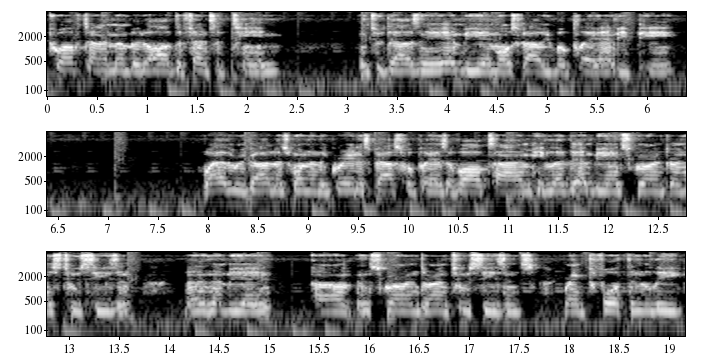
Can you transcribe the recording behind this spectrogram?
12-time member of the All-Defensive team, in 2008 NBA Most Valuable Player MVP. Widely regarded as one of the greatest basketball players of all time, he led the NBA in scoring during his two seasons and the NBA um, in scoring during two seasons, ranked fourth in the league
